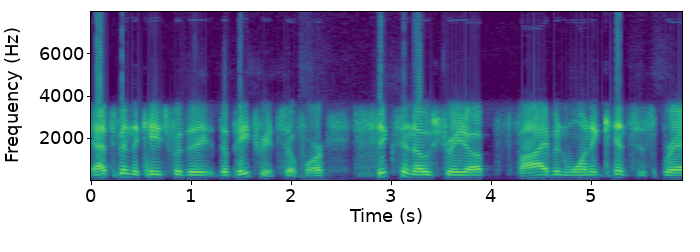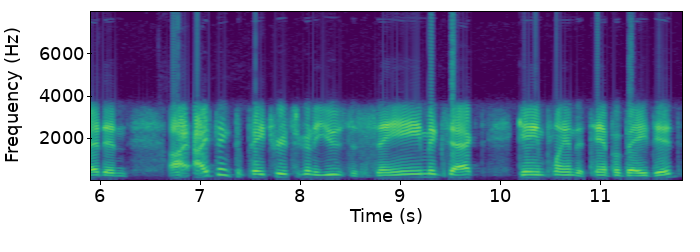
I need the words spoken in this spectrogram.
that's been the case for the the Patriots so far. Six and zero oh straight up, five and one against the spread, and I, I think the Patriots are going to use the same exact game plan that Tampa Bay did,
